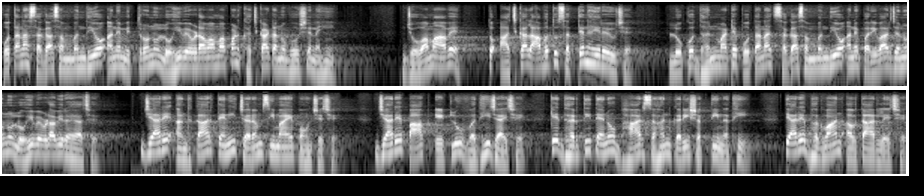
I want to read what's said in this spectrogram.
પોતાના સગા સંબંધીઓ અને મિત્રોનું લોહી વેવડાવવામાં પણ ખચકાટ અનુભવશે નહીં. જોવામાં આવે તો આજકાલ આ બધું સત્ય નહીં રહ્યું છે. લોકો ધન માટે પોતાના જ સગા સંબંધીઓ અને પરિવારજનોનું લોહી વેવડાવી રહ્યા છે. જ્યારે અંધકાર તેની ચરમસીમાએ પહોંચે છે, જ્યારે પાપ એટલું વધી જાય છે કે ધરતી તેનો ભાર સહન કરી શકતી નથી, ત્યારે ભગવાન અવતાર લે છે.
